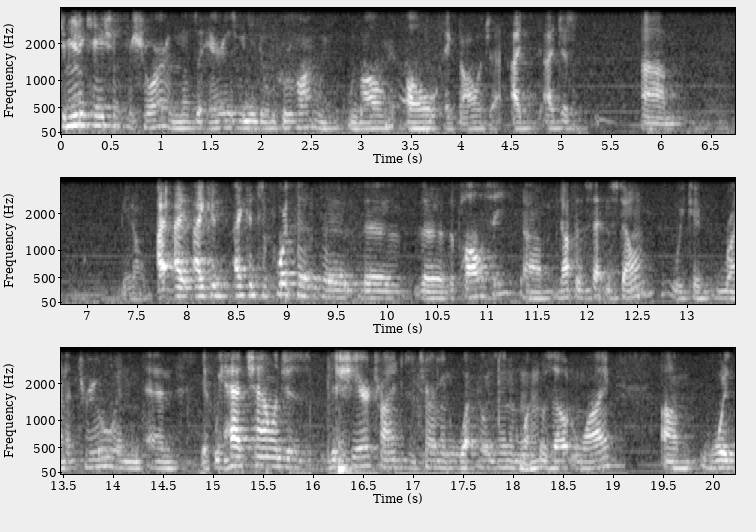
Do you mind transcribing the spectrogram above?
communication for sure, and those are areas we need to improve on. We've, we've all, all acknowledged that. I, I just, um, you know, I, I, I could, I could support the, the, the, the, the policy, um, nothing's set in stone. We could run it through, and, and if we had challenges this year trying to determine what goes in and what Mhm. goes out and why, um, would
